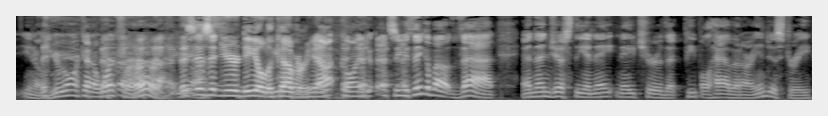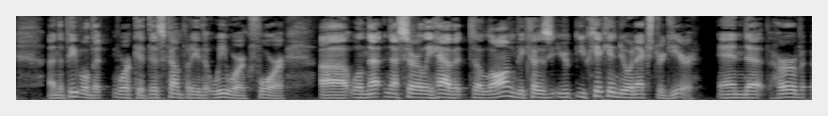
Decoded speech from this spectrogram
you know, you weren't going to work for her. this isn't your deal to you cover. not going to. So you think about that, and then just the innate nature that people have in our industry, and the people that work at this company that we work for, uh, will not necessarily have it uh, long because you you kick into an extra gear. And uh, Herb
